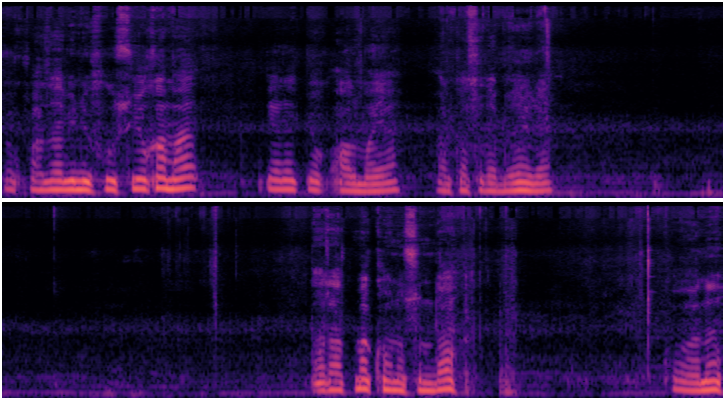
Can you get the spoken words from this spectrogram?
Çok fazla bir nüfusu yok ama gerek yok almaya. Arkası da böyle. Daraltma konusunda kovanı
